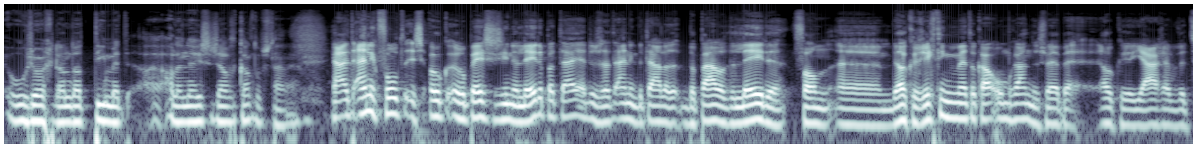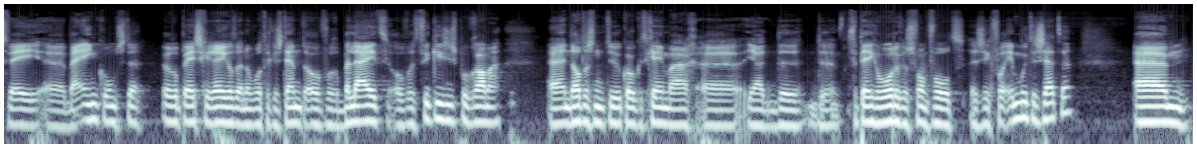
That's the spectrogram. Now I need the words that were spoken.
hoe zorg je dan dat die met alle neuzen dezelfde kant op staan? Ja, uiteindelijk Volt is ook Europees gezien een ledenpartij. Hè? Dus uiteindelijk betalen, bepalen de leden van welke richting we met elkaar omgaan. Dus we hebben elke jaar hebben we twee bijeenkomsten Europees geregeld. En dan wordt er gestemd over beleid, over het verkiezingsprogramma. En dat is natuurlijk ook hetgeen waar uh, ja, de, de vertegenwoordigers van Volt uh, zich voor in moeten zetten. Um,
